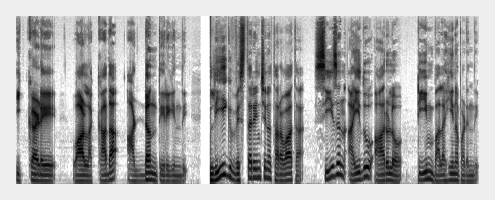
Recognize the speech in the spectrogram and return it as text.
ఇక్కడే వాళ్ళ కథ అడ్డం తిరిగింది. లీగ్ విస్తరించిన తర్వాత సీజన్ ఐదు ఆరులో టీం బలహీనపడింది.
